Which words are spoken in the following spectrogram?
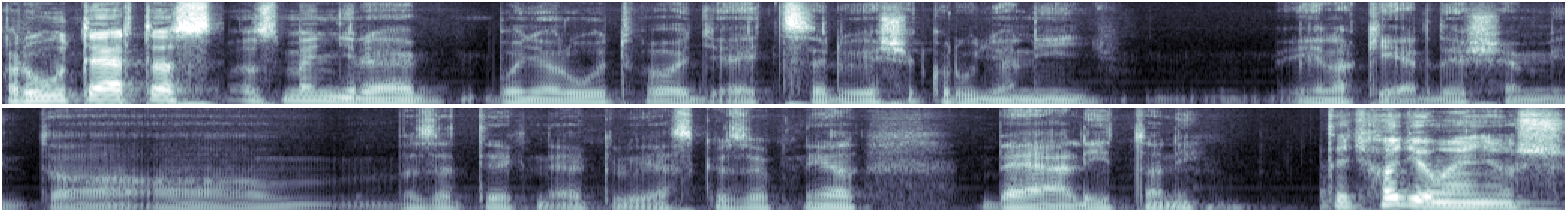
a routert az, az mennyire bonyolult vagy egyszerű, és akkor ugyanígy él a kérdésem, mint a, a vezeték nélküli eszközöknél beállítani. Egy hagyományos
